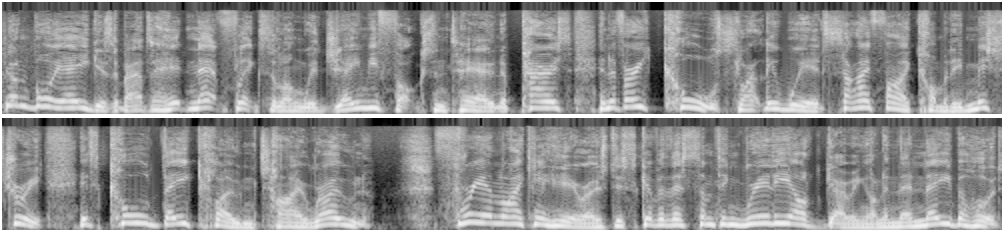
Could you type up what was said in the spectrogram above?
John Boyega is about to hit Netflix along with Jamie Foxx and Teyonah Parris in a very cool, slightly weird sci-fi comedy mystery. It's called They Clone Tyrone. Three unlikely heroes discover there's something really odd going on in their neighbourhood,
